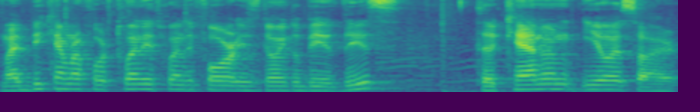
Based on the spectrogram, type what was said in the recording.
My big camera for 2024 is going to be this, the Canon EOS R.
